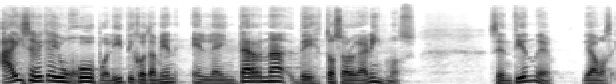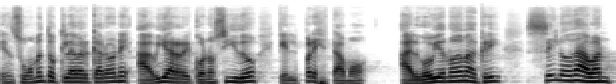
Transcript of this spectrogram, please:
Ahí se ve que hay un juego político también en la interna de estos organismos. ¿Se entiende? Digamos, en su momento Claver Carone había reconocido que el préstamo al gobierno de Macri se lo daban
